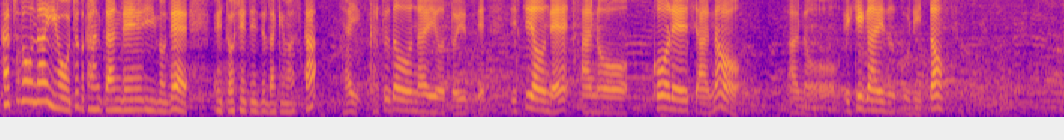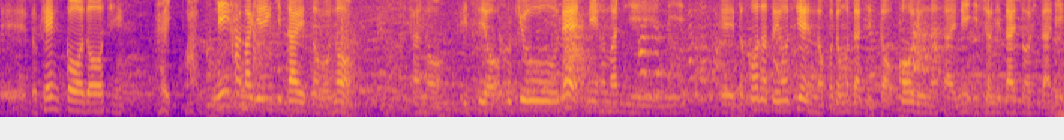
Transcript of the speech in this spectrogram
活動内容をちょっと簡単でいいので、えっと、教えていただけますか？はい、活動内容といって一応ねあの高齢者のあの生きがいづくりと,、えーと、健康増進、はい、新居浜元気体操のあの一応普及で新居浜市にえーと、高田幼稚園の子どもたちと交流の際に一緒に体操したり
